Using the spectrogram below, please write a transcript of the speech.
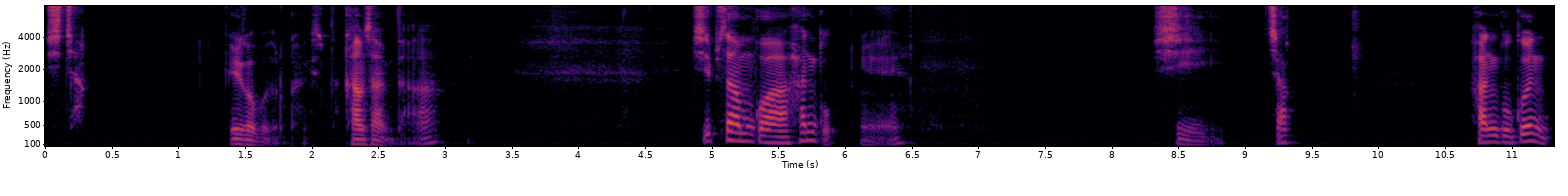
시작. 읽어보도록 하겠습니다. 감사합니다. 13과 한국. 예. 시작. 한국은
